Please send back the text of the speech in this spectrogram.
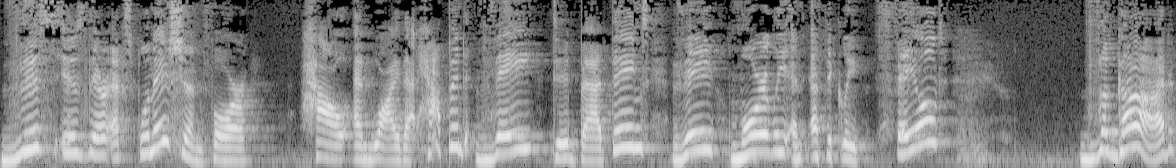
this is their explanation for how and why that happened. They did bad things. They morally and ethically failed. The God,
